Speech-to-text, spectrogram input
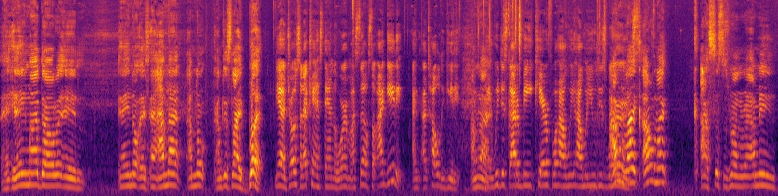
And it ain't my daughter, and it ain't no. It's, I'm not. I'm no. I'm just like, but Yeah, Dro said I can't stand the word myself, so I get it. I, I totally get it. I'm not. mean, we just gotta be careful how we how we use these words. I don't like I don't like our sisters running around. I mean,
